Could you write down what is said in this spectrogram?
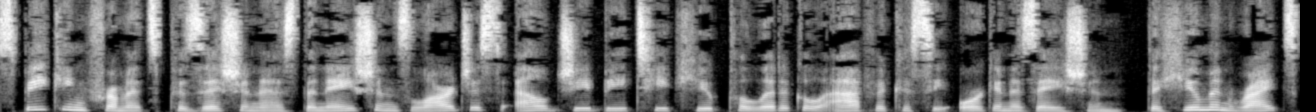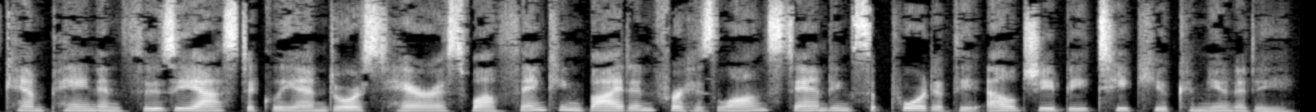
Speaking from its position as the nation's largest LGBTQ political advocacy organization, the Human Rights Campaign enthusiastically endorsed Harris while thanking Biden for his long-standing support of the LGBTQ community.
